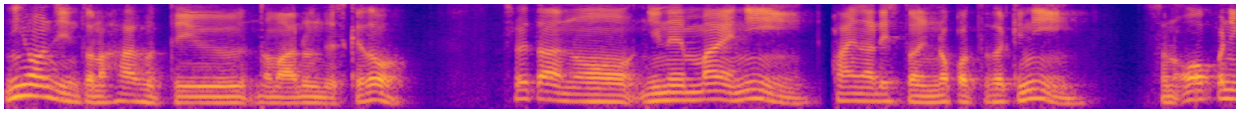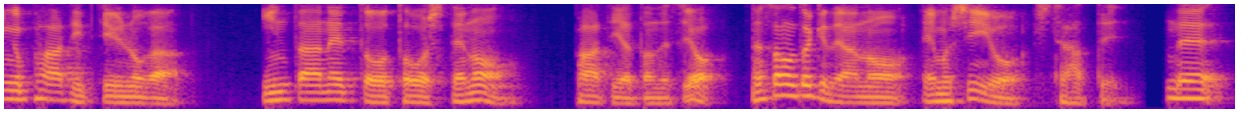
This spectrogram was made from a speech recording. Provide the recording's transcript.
日本人とのハーフっていうのもあるんですけど、それとあの、2年前にファイナリストに残った時に、そのオープニングパーティーっていうのが、インターネットを通してのパーティーやったんですよ。で、その時であの、MC をしてはって。で、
